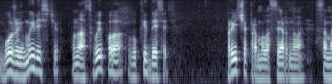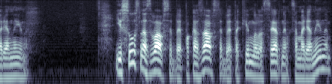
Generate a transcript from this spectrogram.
Божою милістю у нас випало Луки 10, притча про милосердного самарянина. Ісус назвав себе, показав себе таким милосердним самарянином,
